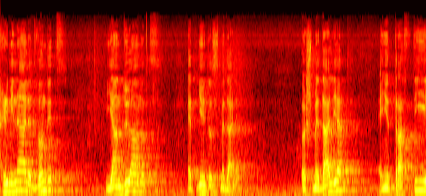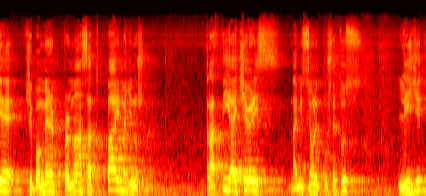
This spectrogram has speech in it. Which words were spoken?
kriminale të vendit, Janë dy anët e të njëjtës medalje. Është medalja e një tradhtie që po merr përmasa të paimagjinueshme. Tradhtia e qeverisë ndaj misionit kushtetues, ligjit,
